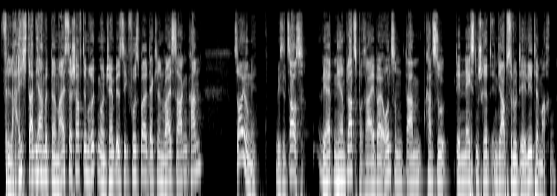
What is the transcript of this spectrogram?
vielleicht dann ja mit einer Meisterschaft im Rücken und Champions League Fußball Declan Rice sagen kann, so Junge, wie sieht's aus? wir hätten hier einen Platzbrei bei uns und da kannst du den nächsten Schritt in die absolute Elite machen.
